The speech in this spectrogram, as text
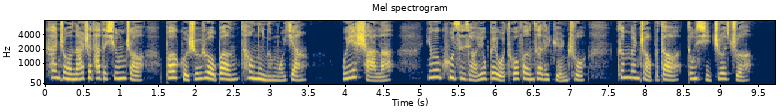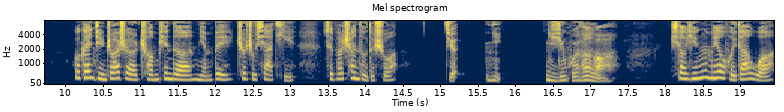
看着我拿着他的胸罩包裹住肉棒套弄的模样。我也傻了，因为裤子早又被我拖放在了原处，根本找不到东西遮着。我赶紧抓着床边的棉被遮住下体，嘴巴颤抖的说：“姐，你，你已经回来了。”小莹没有回答我，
